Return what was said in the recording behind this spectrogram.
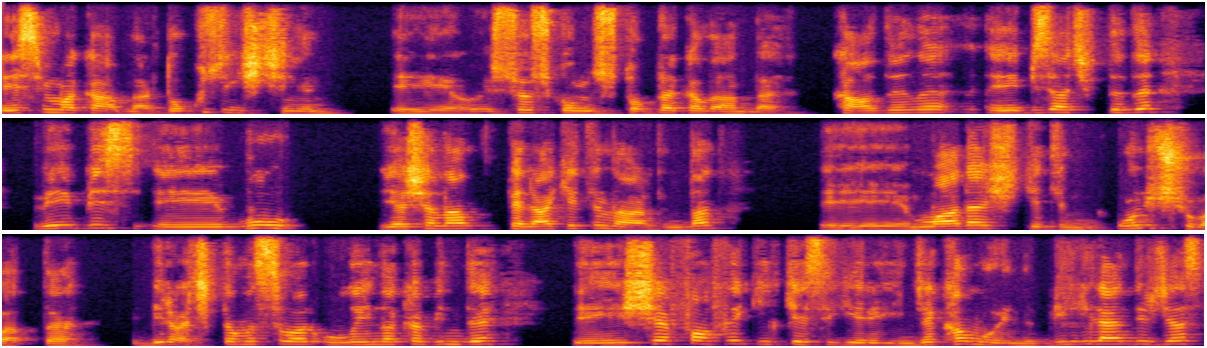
resmi makamlar 9 işçinin e, söz konusu toprak alanında kaldığını e, bize açıkladı ve biz e, bu yaşanan felaketin ardından e, maden şirketinin 13 Şubat'ta bir açıklaması var. Olayın akabinde e, şeffaflık ilkesi gereğince kamuoyunu bilgilendireceğiz.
